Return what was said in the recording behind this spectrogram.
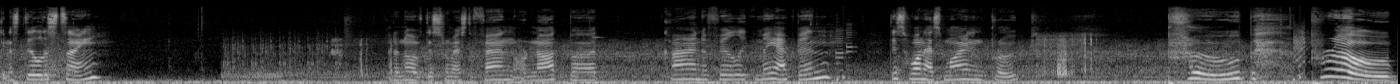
Gonna steal this thing. I don't know if this room has the fan or not, but kind of feel it may happen. This one has mine and probe. Probe. Probe.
